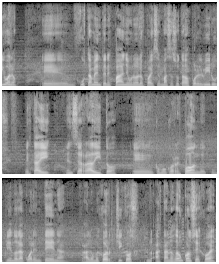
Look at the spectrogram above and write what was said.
y bueno, eh, justamente en España, uno de los países más azotados por el virus, está ahí, encerradito, eh, como corresponde, cumpliendo la cuarentena. A lo mejor, chicos, hasta nos da un consejo, ¿eh?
